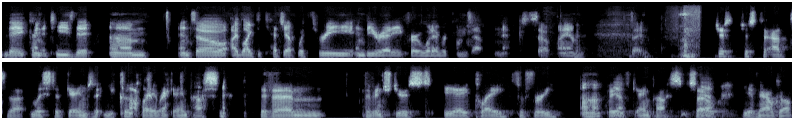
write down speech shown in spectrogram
they kind of teased it. Um, and so I'd like to catch up with three and be ready for whatever comes out next. So I am excited. Just just to add to that list of games that you could oh, play correct. with Game Pass, they've um, they've introduced EA Play for free uh-huh, with yeah. Game Pass. So yeah. you've now got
